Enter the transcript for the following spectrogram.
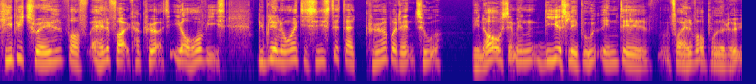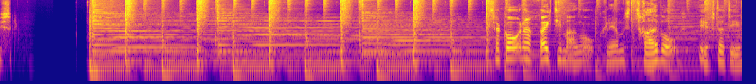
hippie trail, hvor alle folk har kørt i overvis, vi bliver nogle af de sidste, der kører på den tur. Vi når simpelthen lige at slippe ud, inden det for alvor bryder løs. så går der rigtig mange år, nærmest 30 år efter det,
